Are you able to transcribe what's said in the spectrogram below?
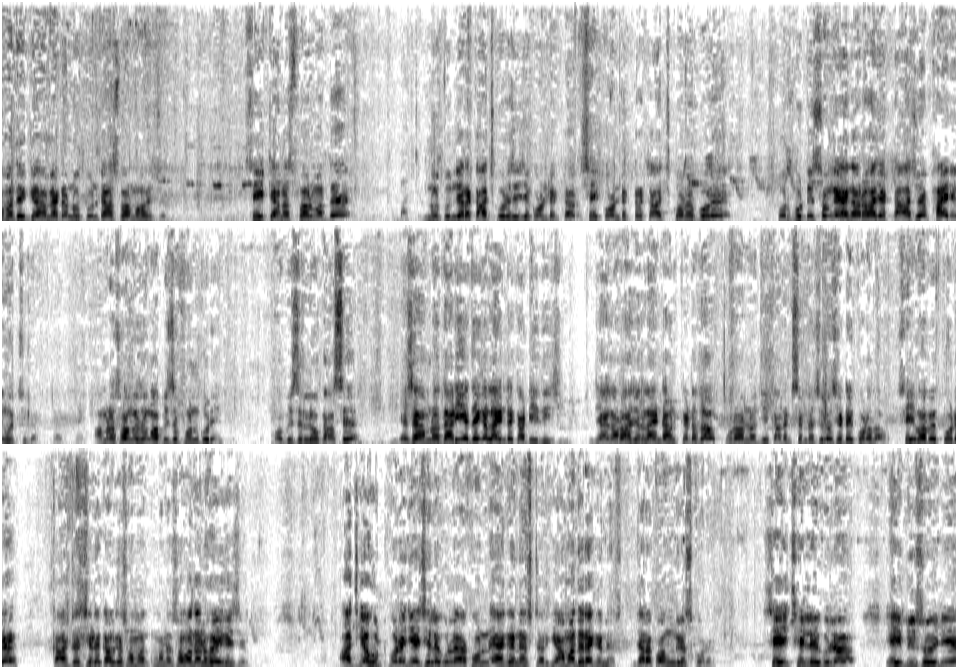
আমাদের গ্রামে একটা নতুন ট্রান্সফর্মার হয়েছে। সেই ট্রান্সফর্মাতে নতুন যারা কাজ করেছে, যে কন্ট্রাক্টর সেই কন্ট্রাক্টর কাজ করার পরে ফোরফোর্টির সঙ্গে এগারো হাজার টাচ হয়ে ফায়ারিং হচ্ছিল। আমরা সঙ্গে সঙ্গে অফিসে ফোন করি অফিসের লোক আসে, এসে আমরা দাঁড়িয়ে থেকে লাইনটা কাটিয়ে দিয়েছি। যে এগারো হাজার লাইনটা এখন কেটে দাও, পুরানো যে কানেকশনটা ছিল সেটাই করে দাও। সেইভাবে করে কাজটা ছেড়ে কালকে মানে সমাধান হয়ে গেছে। আজকে হুট করে যে ছেলেগুলো এখন অ্যাগেনেস্ট আর কি, আমাদের অ্যাগেনেস্ট যারা কংগ্রেস করে, সেই ছেলেগুলো এই বিষয় নিয়ে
